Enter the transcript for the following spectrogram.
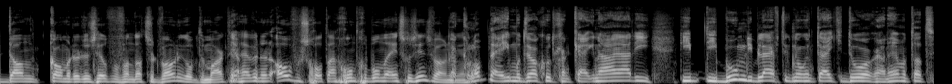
dan komen er dus heel veel van dat soort woningen op de markt. En Ja. hebben we een overschot aan grondgebonden eensgezinswoningen. Dat klopt. Nee, je moet wel goed gaan kijken. Nou ja, die, die, die boom die blijft natuurlijk nog een tijdje doorgaan. Hè? Want dat,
